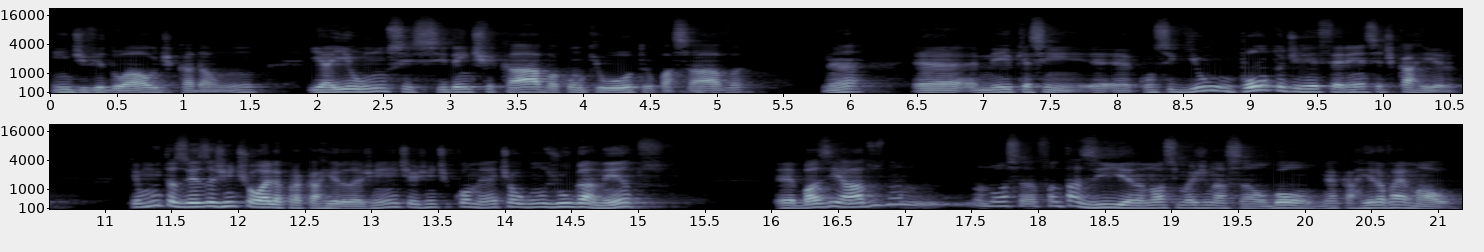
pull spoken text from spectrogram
individual de cada um, e aí um se, se identificava com o que o outro passava, né? É, meio que assim, é, é conseguiu um ponto de referência de carreira. Porque muitas vezes a gente olha para a carreira da gente e a gente comete alguns julgamentos é, baseados na, na nossa fantasia, na nossa imaginação. Bom, minha carreira vai mal.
